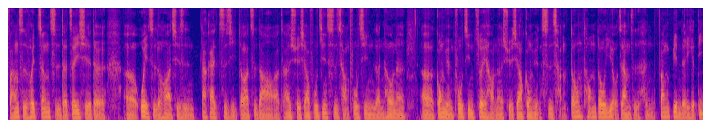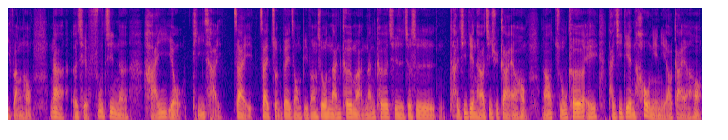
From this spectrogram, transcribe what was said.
房子会增值的这一些的呃位置的话，其实大概自己都要知道啊，在学校附近、市场附近，然后呢，呃，公园附近最好呢，学校、公园、市场通通都有这样子很方便的一个地方哦。那而且附近呢还有题材。在在准备中，比方说南科嘛，南科其实就是台积电还要继续盖，然后然后竹科，诶，台积电后年也要盖，然后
